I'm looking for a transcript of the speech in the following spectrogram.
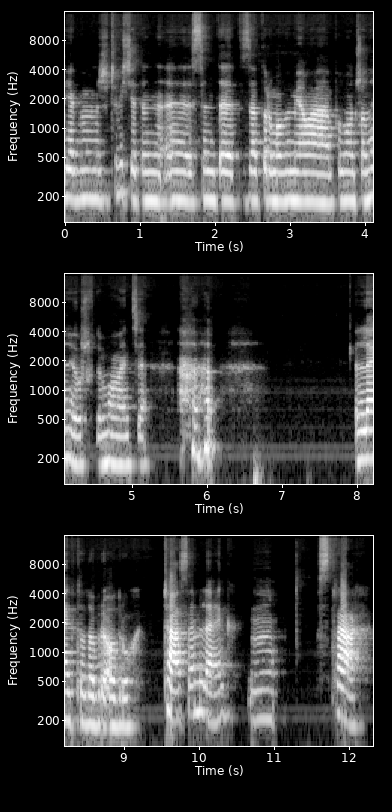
jakbym rzeczywiście ten e, syntetyzator mowy miała podłączony już w tym momencie. Lęk to dobry odruch. Czasem lęk, mm, strach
